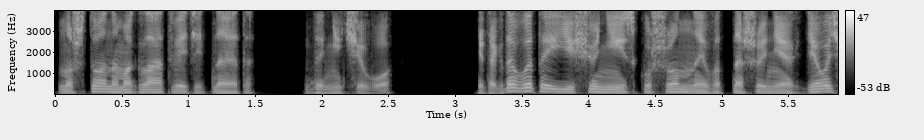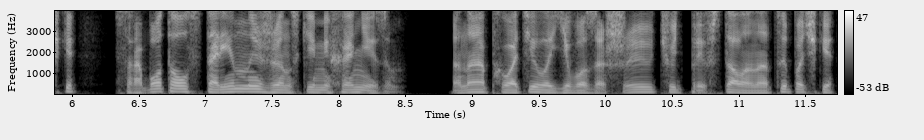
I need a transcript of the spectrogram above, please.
Но что она могла ответить на это? Да ничего. И тогда в этой еще не искушенной в отношениях девочке сработал старинный женский механизм. Она обхватила его за шею, чуть привстала на цыпочки,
